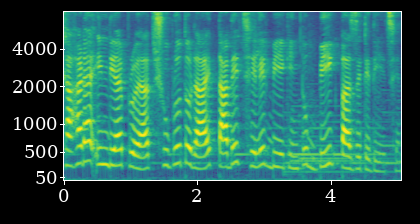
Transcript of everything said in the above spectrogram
সাহারা ইন্ডিয়ার প্রয়াত সুব্রত রায় তাদের ছেলের বিয়ে কিন্তু বিগ বাজেটে দিয়েছেন।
